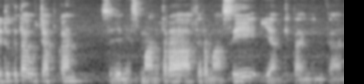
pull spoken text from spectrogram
itu kita ucapkan sejenis mantra afirmasi yang kita inginkan.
